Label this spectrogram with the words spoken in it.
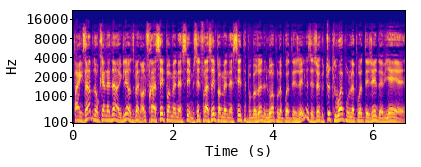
par exemple, au Canada anglais, on dit ben non, le français est pas menacé. Mais si le français est pas menacé, t'as pas besoin d'une loi pour le protéger. C'est sûr que toute loi pour le protéger devient euh,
